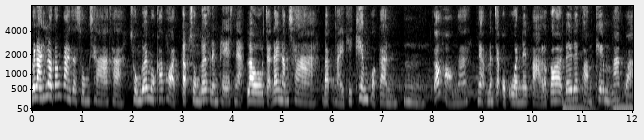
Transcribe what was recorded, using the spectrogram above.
เวลาที่เราต้องการจะชงชาค่ะ ชงด้วยโมคาพอตกับชงด้วยเฟรนเพรสเนี่ย เราจะได้น้ำชาแบบไหนที่เข้มกว่ากัน อืม ก็หอมนะ เนี่ยมันจะอบอวนในปากแล้วก็ได้ได้ความเข้มมากกว่า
